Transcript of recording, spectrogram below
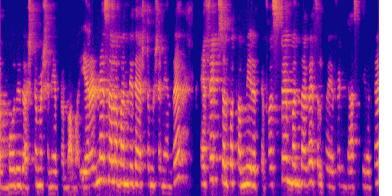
ಆಗ್ಬೋದು. ಇದು ಅಷ್ಟಮ ಶನಿಯ ಪ್ರಭಾವ. ಎರಡನೇ ಸಲ ಬಂದಿದೆ ಅಷ್ಟಮ ಶನಿ ಅಂದ್ರೆ ಎಫೆಕ್ಟ್ ಸ್ವಲ್ಪ ಕಮ್ಮಿ ಇರುತ್ತೆ. ಫಸ್ಟ್ ಟೈಮ್ ಬಂದಾಗ ಸ್ವಲ್ಪ ಎಫೆಕ್ಟ್ ಜಾಸ್ತಿ ಇರುತ್ತೆ.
